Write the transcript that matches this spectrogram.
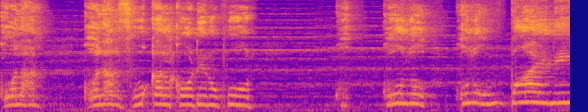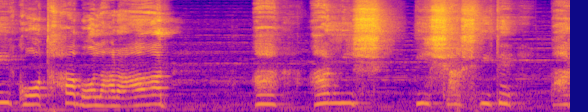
গলার গলার ভোকাল কর্ডের ওপর। কোনো কোনো উপায় নেই কথা বলার, আর আর- নিঃশ্বাস নিতে পার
